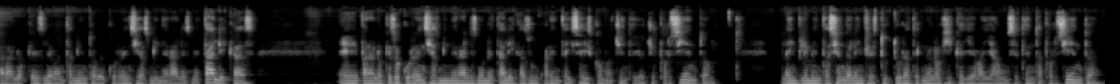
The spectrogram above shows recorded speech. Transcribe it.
para lo que es levantamiento de ocurrencias minerales metálicas, eh, para lo que es ocurrencias minerales no metálicas un 46,88%, la implementación de la infraestructura tecnológica lleva ya un 70%.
